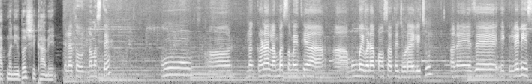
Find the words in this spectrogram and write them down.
આત્મનિર્ભર શિખાબેન. પહેલાં તો નમસ્તે. હું ઘણા લાંબા સમયથી આ મુંબઈ વડાપાઉં સાથે જોડાયેલી છું અને એઝ એ એક લેડીઝ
